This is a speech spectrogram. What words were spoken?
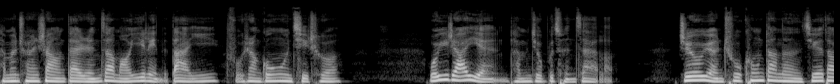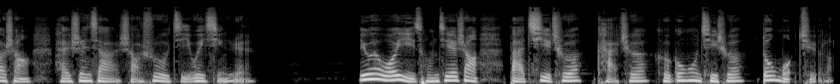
他们穿上带人造毛衣领的大衣，扶上公共汽车。我一眨眼，他们就不存在了，只有远处空荡荡的街道上还剩下少数几位行人。因为我已从街上把汽车、卡车和公共汽车都抹去了。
